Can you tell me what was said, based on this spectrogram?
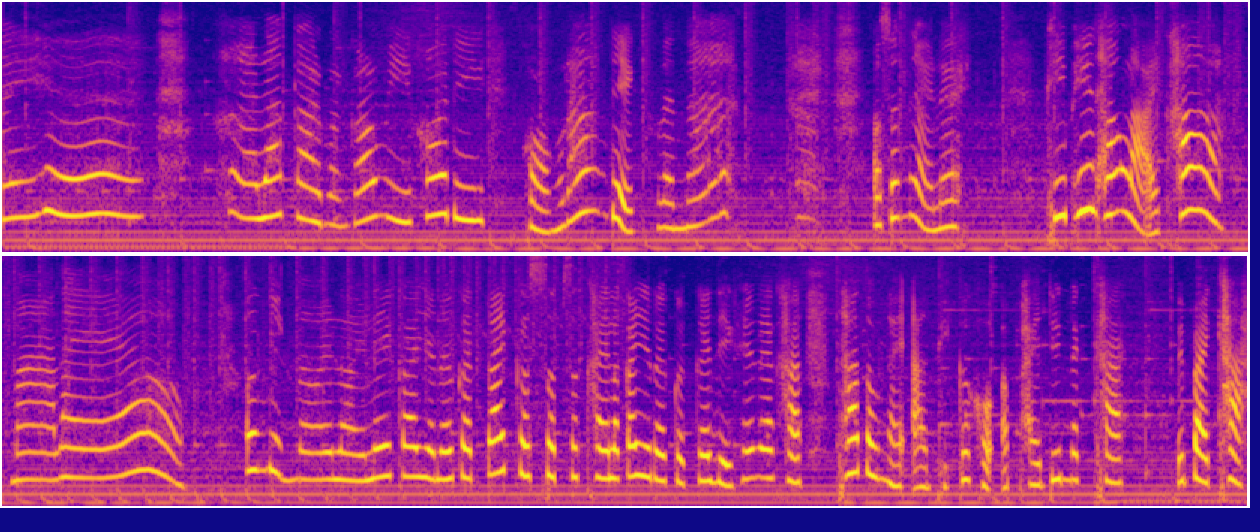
ยฮาร่างกายมันก็มีข้อดีของร่างเด็กแหละนะ เอาซะเหน่อยเลย พี่ๆทั้งหลายค่ะ มาแล้วองค์หญิงน้อยลอยเล่ก็อย่าลืมกดไลค์กด subscribe แล้วก็อย่าลืมกดกระดิ่งให้นะคะ ถ้าตรงไหนอ่านผิดก็ขออภัยด้วยนะคะ บ๊ายบายค่ะ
